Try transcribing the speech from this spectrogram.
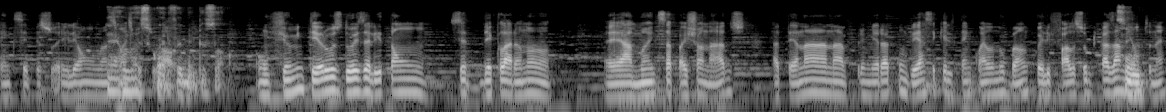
tem que ser pessoa, ele é um lance é, mais pessoal. foi bem pessoal. Um filme inteiro os dois ali estão se declarando é, amantes apaixonados até na, na primeira conversa que ele tem com ela no banco, ele fala sobre casamento, Sim. né?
